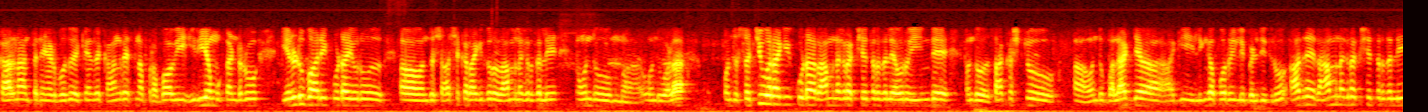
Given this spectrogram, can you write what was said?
ಕಾರಣ ಅಂತಾನೆ ಹೇಳ್ಬೋದು. ಯಾಕೆಂದ್ರೆ ಕಾಂಗ್ರೆಸ್ನ ಪ್ರಭಾವಿ ಹಿರಿಯ ಮುಖಂಡರು ಎರಡು ಬಾರಿ ಕೂಡ ಇವರು ಒಂದು ಶಾಸಕರಾಗಿದ್ದರು ರಾಮನಗರದಲ್ಲಿ. ಒಂದು ಒಂದು ಒಳ ಒಂದು ಸಚಿವರಾಗಿ ಕೂಡ ರಾಮನಗರ ಕ್ಷೇತ್ರದಲ್ಲಿ ಅವರು ಹಿಂದೆ ಒಂದು ಸಾಕಷ್ಟು ಒಂದು ಬಲಾಢ್ಯ ಆಗಿ ಲಿಂಗಪ್ಪ ಇಲ್ಲಿ ಬೆಳೆದಿದ್ರು. ಆದ್ರೆ ರಾಮನಗರ ಕ್ಷೇತ್ರದಲ್ಲಿ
